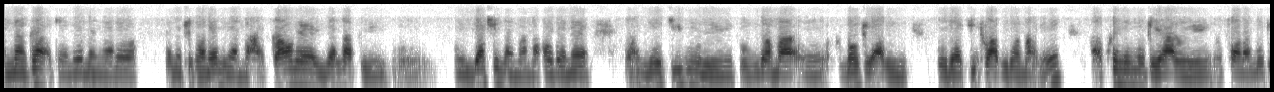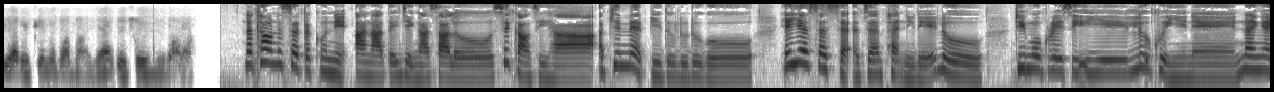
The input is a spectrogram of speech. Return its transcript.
အနာကအကျွန်တော်နိုင်ငံတော့ဒီထပေါ်တဲ့နေရာမှာကောင်းတဲ့ရလဒ်တွေဟိုရရှိနိုင်မှာမဟုတ်ဘဲနဲ့မျိုးကြီးမှုတွေပို့ပြီးတော့မှအမုန်းတရားတွေပိုတော့ကြီးထွားပြီးတော့မှလေအခွင့်အရေးမှုတရားတွေစာနာမှုတရားတွေကျင်းပတော့မှအများကြီးဆွေးနွေးပါလား 2021ခုနှစ်အာနာသိန်းချိန်ကစလို့စစ်ကောင်စီဟာအပြစ်မဲ့ပြည်သူလူထုကိုရရက်ဆက်ဆက်အကြမ်းဖက်နေတယ်လို့ဒီမိုကရေစီအရေးလူ့အခွင့်အရေးနဲ့နိုင်ငံ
